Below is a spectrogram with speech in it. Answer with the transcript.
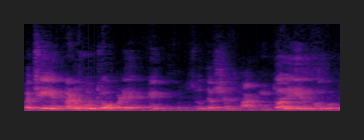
પછી એ કડવું ચોપડે કંઈક સુદર્શન ફાકી તો એમ અંગૂઠો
